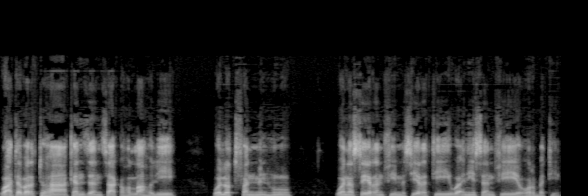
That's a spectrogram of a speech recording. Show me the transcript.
واعتبرتها كنزا ساقه الله لي ولطفا منه ونصيرا في مسيرتي وانيسا في غربتي.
